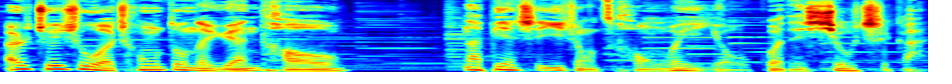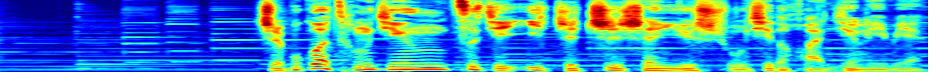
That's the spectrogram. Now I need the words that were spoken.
而追逐我冲动的源头，那便是一种从未有过的羞耻感。只不过曾经自己一直置身于熟悉的环境里面，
